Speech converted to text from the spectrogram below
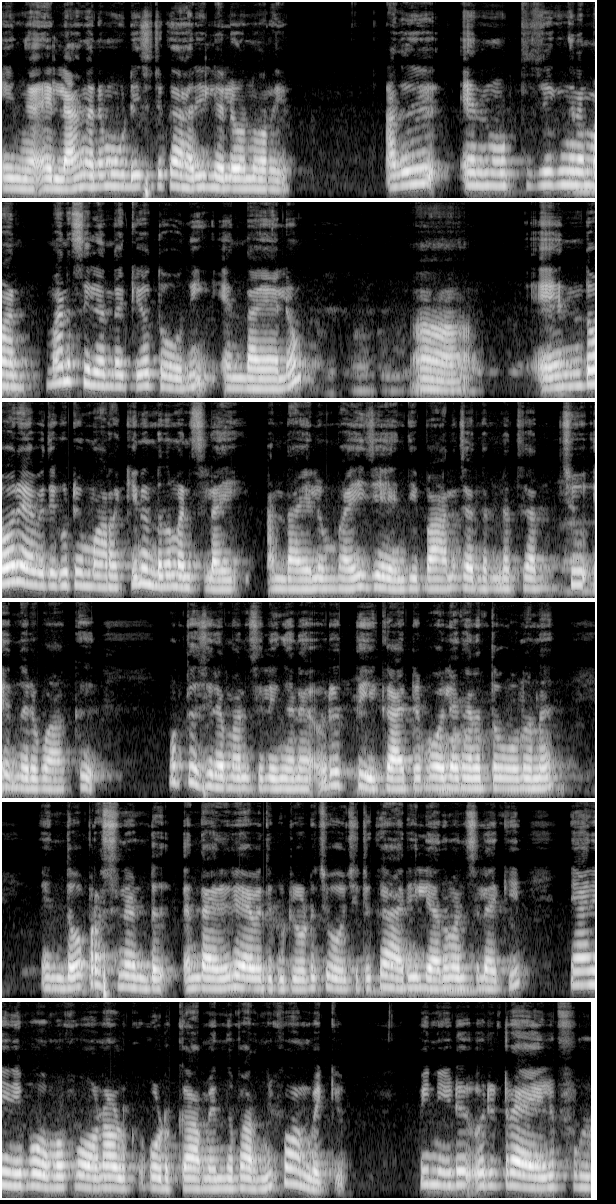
ഇങ്ങ എല്ലാം അങ്ങനെ മൂടി വെച്ചിട്ട് കാര്യമില്ലല്ലോ എന്ന് പറയും. അത് എൻ മുത്തശ്ശിക്ക് ഇങ്ങനെ മനസ്സിൽ എന്തൊക്കെയോ തോന്നി. എന്തായാലും ആ എന്തോ രേവതിക്കുട്ടി മറക്കുന്നുണ്ടെന്ന് മനസ്സിലായി. എന്തായാലും വൈ ജയന്തി ബാലചന്ദ്രനെ ചതിച്ചു എന്നൊരു വാക്ക് മുത്തശ്ശിയുടെ മനസ്സിലിങ്ങനെ ഒരു തീക്കാറ്റ് പോലെ അങ്ങനെ തോന്നുന്നു എന്തോ പ്രശ്നമുണ്ട് എന്തായാലും രേവതിക്കുട്ടിയോട് ചോദിച്ചിട്ട് കാര്യമില്ല എന്ന് മനസ്സിലാക്കി. ഞാൻ ഇനി പോകുമ്പോൾ ഫോൺ അവൾക്ക് കൊടുക്കാമെന്ന് പറഞ്ഞ് ഫോൺ വയ്ക്കും പിന്നീട് ഒരു ട്രേയിൽ ഫുൾ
